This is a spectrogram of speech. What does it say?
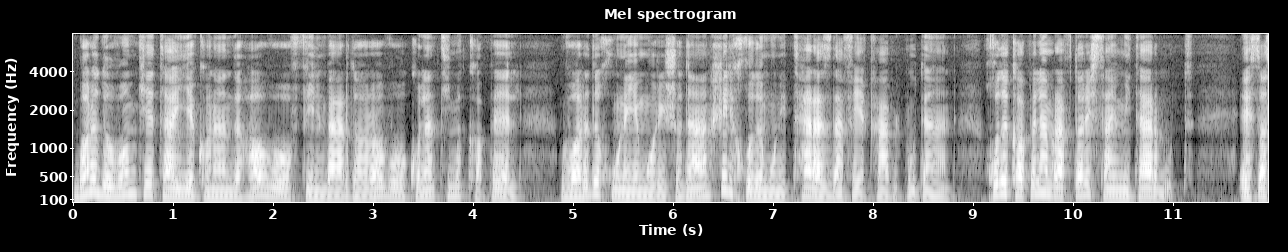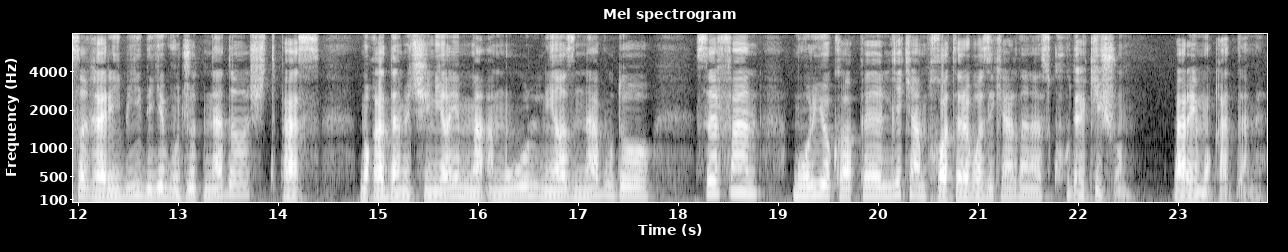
بار دوم که تهیه کننده ها و فیلمبردارا و کلا تیم کاپل وارد خونه موری شدن خیلی خودمونی تر از دفعه قبل بودن. خود کاپل هم رفتارش صمیمیتر بود. احساس غریبی دیگه وجود نداشت پس مقدم چینی های معمول نیاز نبود و صرفا موری و کاپل یکم خاطر بازی کردن از کودکیشون برای مقدمه.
